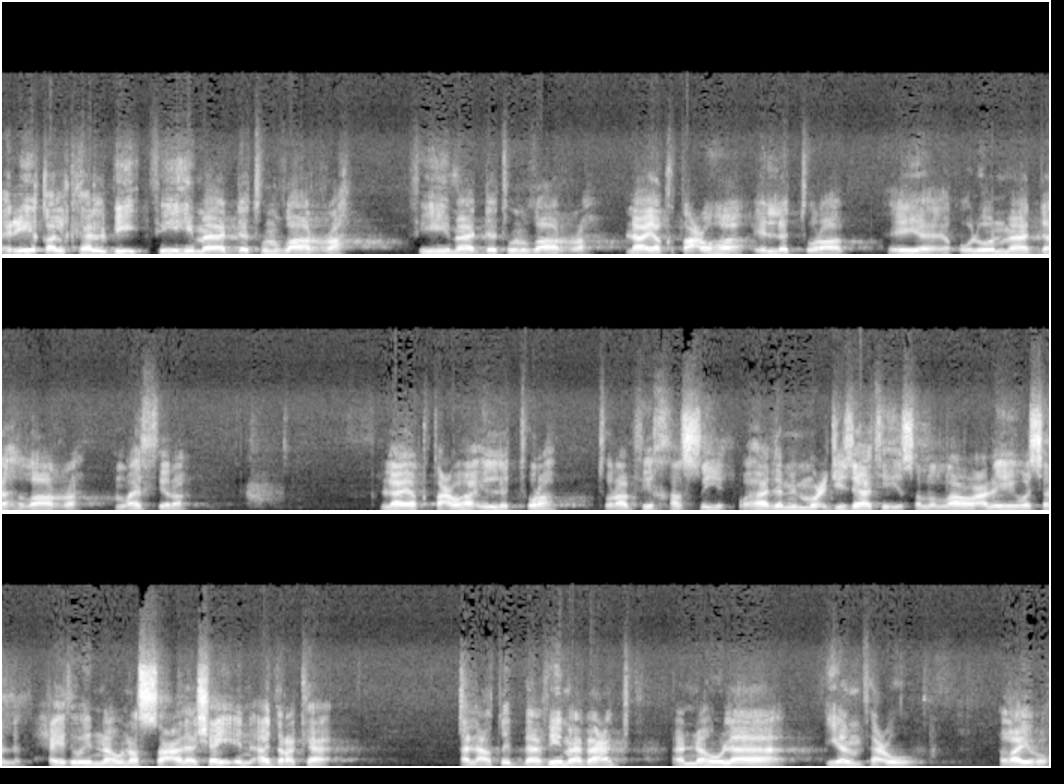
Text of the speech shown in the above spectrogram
ريق الكلب فيه مادة ضارة فيه مادة ضارة لا يقطعها إلا التراب. هي يقولون مادة ضارة مؤثرة لا يقطعها إلا التراب. التراب فيه خاصية وهذا من معجزاته صلى الله عليه وسلم حيث إنه نص على شيء أدرك الأطباء فيما بعد أنه لا ينفع غيره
